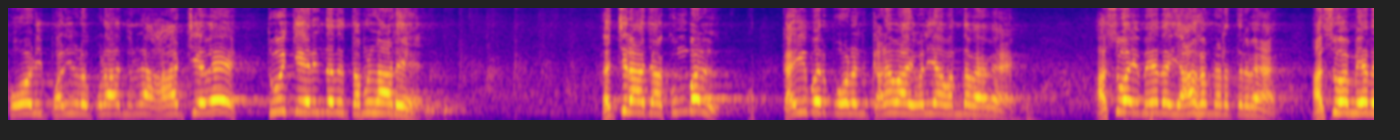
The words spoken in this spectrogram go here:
கோழி பலியிடக்கூடாதுன்னு சொன்ன ஆட்சியவே தூக்கி எறிந்தது தமிழ்நாடு. லட்சுராஜா கும்பல் கைபர் போலன் கணவாய் வழியா வந்தவன் அசுவை மேத யாகம் நடத்துறவன். அசுவமேத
